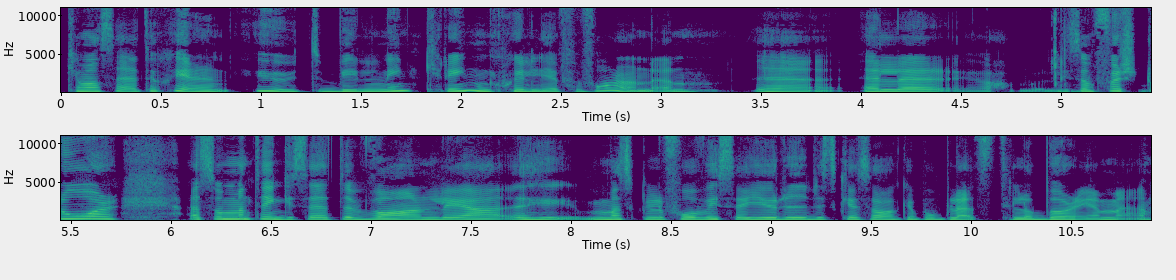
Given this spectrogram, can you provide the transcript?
kan man säga att det sker en utbildning kring skiljeförfaranden? Eh, eller liksom förstår, alltså om man tänker sig att det vanliga, man skulle få vissa juridiska saker på plats till att börja med.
